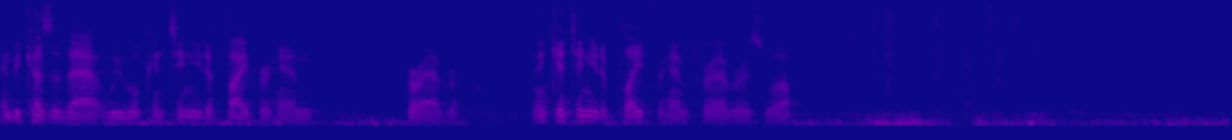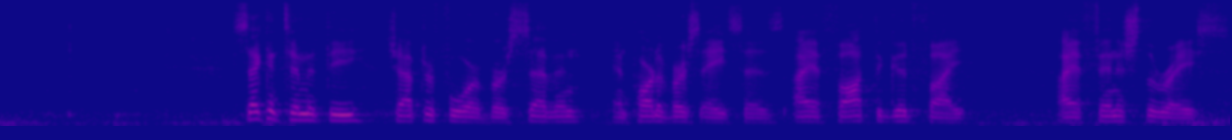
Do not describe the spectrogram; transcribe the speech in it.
And because of that, we will continue to fight for him forever and continue to play for him forever as well. 2 Timothy chapter 4 verse 7 and part of verse 8 says, "I have fought the good fight, I have finished the race,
